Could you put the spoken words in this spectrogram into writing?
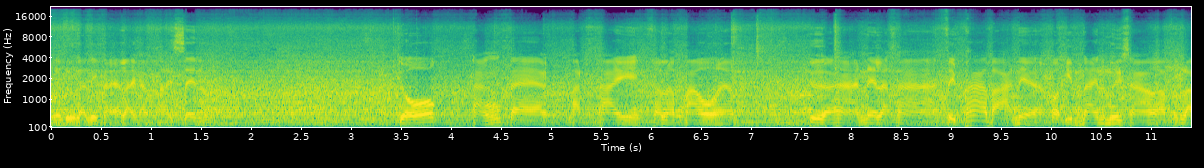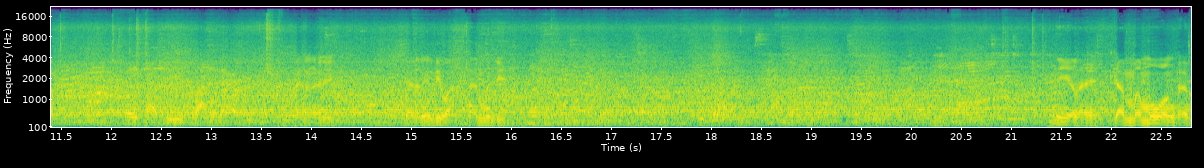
เดี๋ยวดูร้านนี้ขายอะไรครับขายเส้น โจ๊กถังแตกผัดไทยซาลาเปานะครับ คืออาหารในราคา 15 บาทเนี่ย ก็อิ่มได้ในมื้อเช้าครับสำหรับบริษัทที่ตรังนะครับไปทางไหนดีไปทางนี้ดีกว่าใต้มือดีนี่อะไรยำมะม่วงครับ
